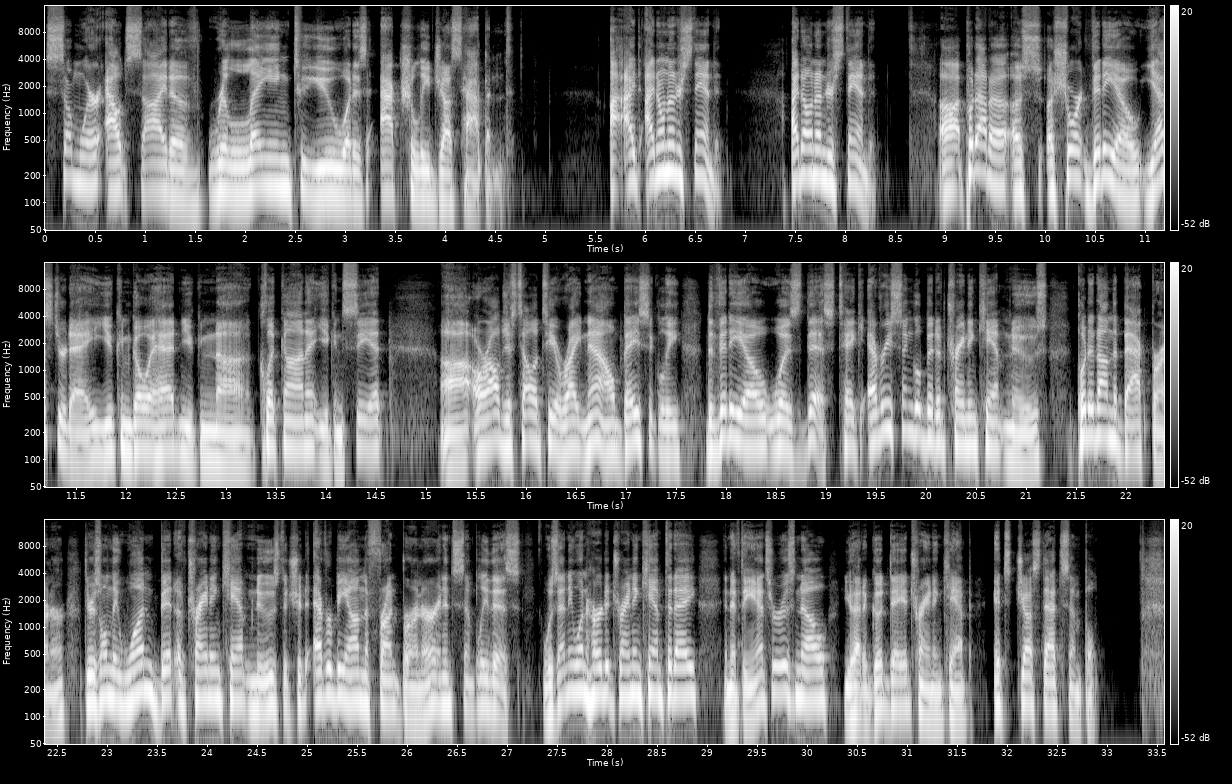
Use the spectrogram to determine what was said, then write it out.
somewhere outside of relaying to you what has actually just happened. I, I, I don't understand it. I don't understand it. Uh, put out a, a, a, short video yesterday. You can go ahead and you can uh, click on it. You can see it. Uh, or I'll just tell it to you right now. Basically, the video was this take every single bit of training camp news, put it on the back burner. There's only one bit of training camp news that should ever be on the front burner, and it's simply this Was anyone hurt at training camp today? And if the answer is no, you had a good day at training camp. It's just that simple.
